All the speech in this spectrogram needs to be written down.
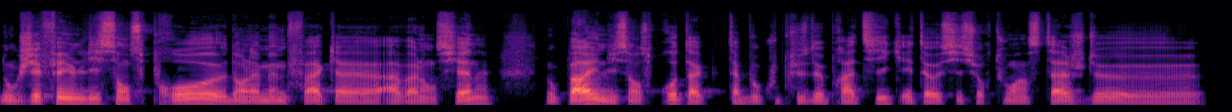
Donc j'ai fait une licence pro, heu, dans la même fac à Valenciennes. Donc pareil, une licence pro, tu as beaucoup plus de pratique et tu as aussi surtout un stage de, heu,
